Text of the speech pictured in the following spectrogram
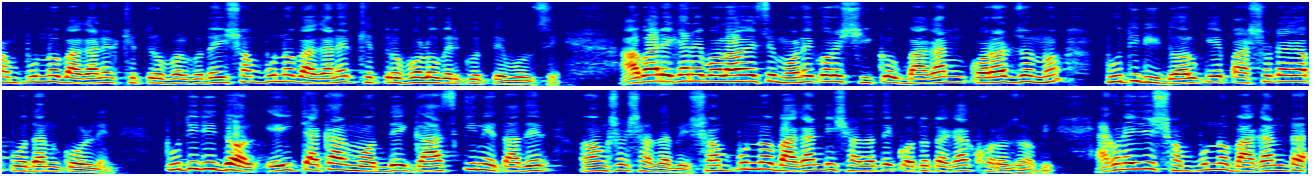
সম্পূর্ণ বাগানের ক্ষেত্রফল কত? এই সম্পূর্ণ বাগানের ক্ষেত্রফলও বের করতে বলছে। আবার এখানে বলা হয়েছে, মনে করে শিক্ষক বাগান করার জন্য প্রতিটি দলকে পাঁচশো টাকা প্রদান করলেন। প্রতিটি দল এই টাকার মধ্যে গাছ কিনে তাদের অংশ সাজাবে। সম্পূর্ণ বাগানটি সাজাতে কত টাকা খরচ হবে? এখন এই যে সম্পূর্ণ বাগানটা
